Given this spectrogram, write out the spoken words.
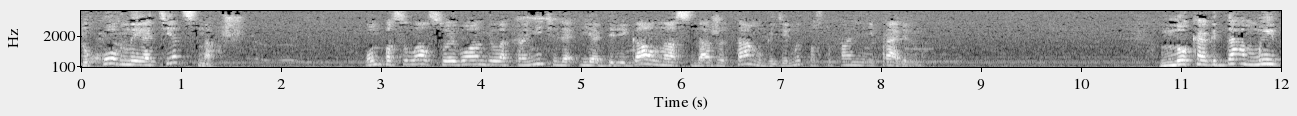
духовный отец наш, Он посылал своего ангела-хранителя и оберегал нас даже там, где мы поступали неправильно. Но когда мы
